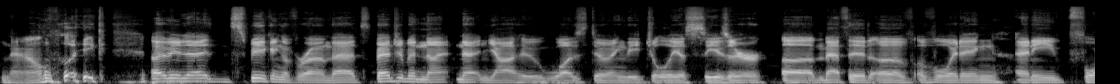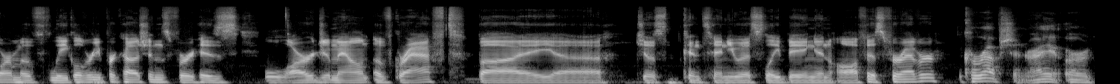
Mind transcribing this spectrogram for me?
now. like, I mean, uh, speaking of Rome, that's Benjamin Net- Netanyahu was doing the Julius Caesar uh, method of avoiding any form of legal repercussions for his large amount of graft by uh, just continuously being in office forever. corruption, right? Or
